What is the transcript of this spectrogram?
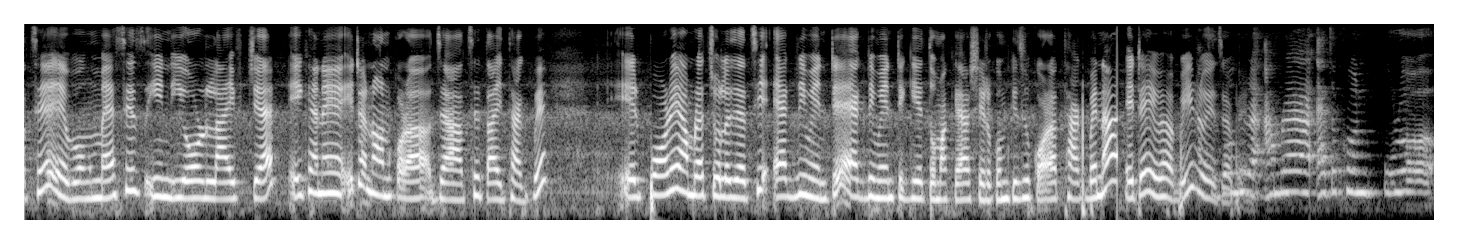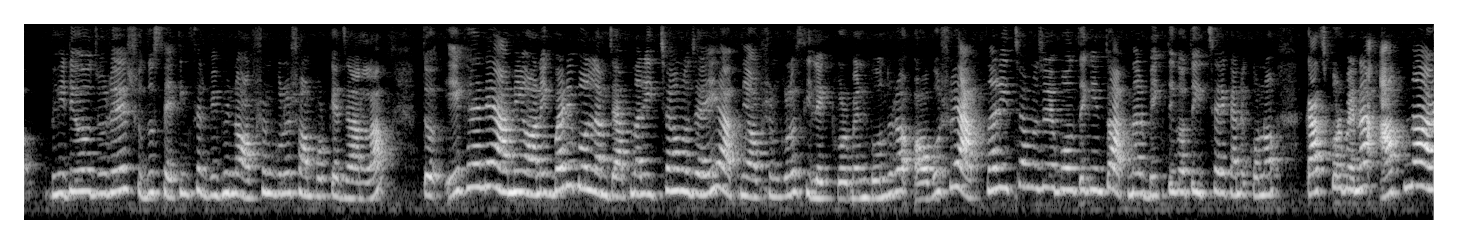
আছে এবং message in your live chat এখানে এটা নন করা যা আছে তাই থাকবে। এরপরে আমরা চলে যাচ্ছি অ্যাগ্রিমেন্টে অ্যাগ্রিমেন্টে গিয়ে তোমাকে আর সেরকম কিছু করার থাকবে না। এটা এভাবেই রয়ে যাবে। আমরা এতক্ষণ পুরো ভিডিও জুড়ে শুধু সেটিংসের বিভিন্ন অপশনগুলো সম্পর্কে জানলাম। তো এখানে আমি অনেকবারই বললাম যে আপনার ইচ্ছা অনুযায়ী আপনি অপশনগুলো সিলেক্ট করবেন। বন্ধুরা অবশ্যই আপনার ইচ্ছা অনুযায়ী বলতে কিন্তু আপনার ব্যক্তিগত ইচ্ছা এখানে কোনো কাজ করবে না। আপনার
